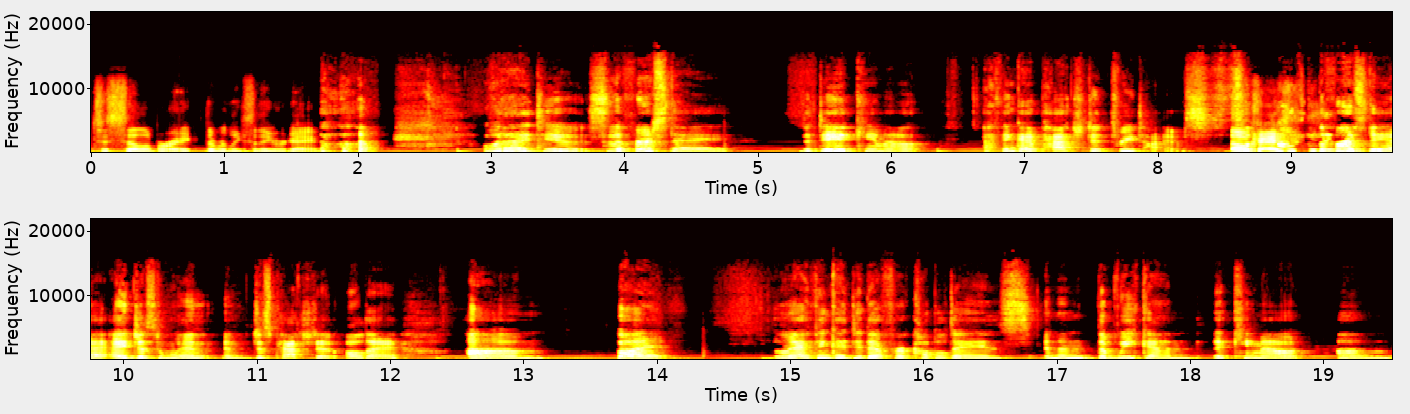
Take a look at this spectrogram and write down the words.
to celebrate the release of your game? what did I do? So the first day, the day it came out, I think I patched it three times. So Okay. The first, the first day, I, I just went and just patched it all day. Um, but I think I did that for a couple days, and then the weekend it came out. Um,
